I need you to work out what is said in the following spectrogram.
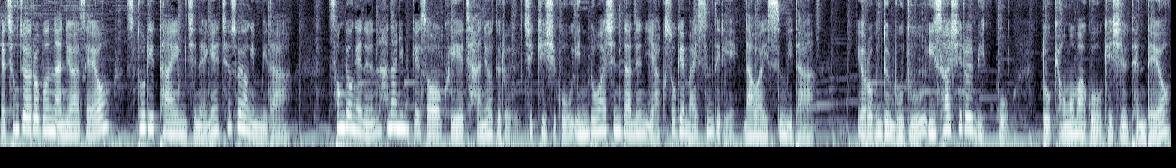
애청자 여러분 안녕하세요. Story Time 진행의 최소영입니다. 성경에는 하나님께서 그의 자녀들을 지키시고 인도하신다는 약속의 말씀들이 나와 있습니다. 여러분들 모두 이 사실을 믿고 또 경험하고 계실 텐데요.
